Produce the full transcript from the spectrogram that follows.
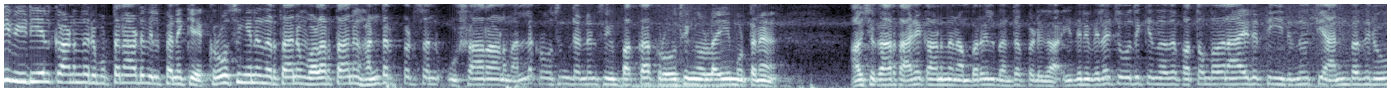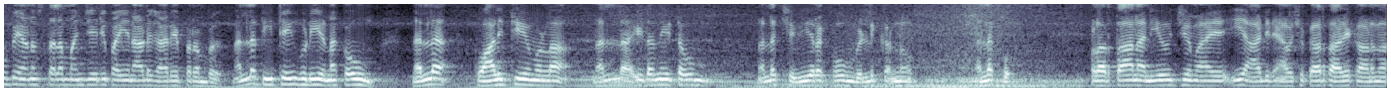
ഈ വീഡിയോയിൽ കാണുന്ന ഒരു മുട്ടനാട് വിൽപ്പനയ്ക്ക് ക്രോസിങ്ങിന് നിർത്താനും വളർത്താനും ഹൺഡ്രഡ് പെർസെന്റ് ഉഷാറാണ്. നല്ല ക്രോസിംഗ് ടെൻഡൻസിയും പക്ക ക്രോസിംഗ് ഉള്ള ഈ മുട്ടന് ആവശ്യക്കാർ താഴെ കാണുന്ന നമ്പറിൽ ബന്ധപ്പെടുക. ഇതിന് വില ചോദിക്കുന്നത് പത്തൊമ്പതിനായിരത്തി ഇരുന്നൂറ്റി അൻപത് രൂപയാണ് സ്ഥലം മഞ്ചേരി പയ്യനാട് കാരേപ്പറമ്പ് നല്ല തീറ്റയും കൂടി ഇണക്കവും നല്ല ക്വാളിറ്റിയുമുള്ള നല്ല ഇടനീട്ടവും നല്ല ചെവിയിറക്കവും വെള്ളിക്കണ്ണും നല്ല വളർത്താൻ അനുയോജ്യമായ ഈ ആടിനെ ആവശ്യക്കാർ താഴെ കാണുന്ന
